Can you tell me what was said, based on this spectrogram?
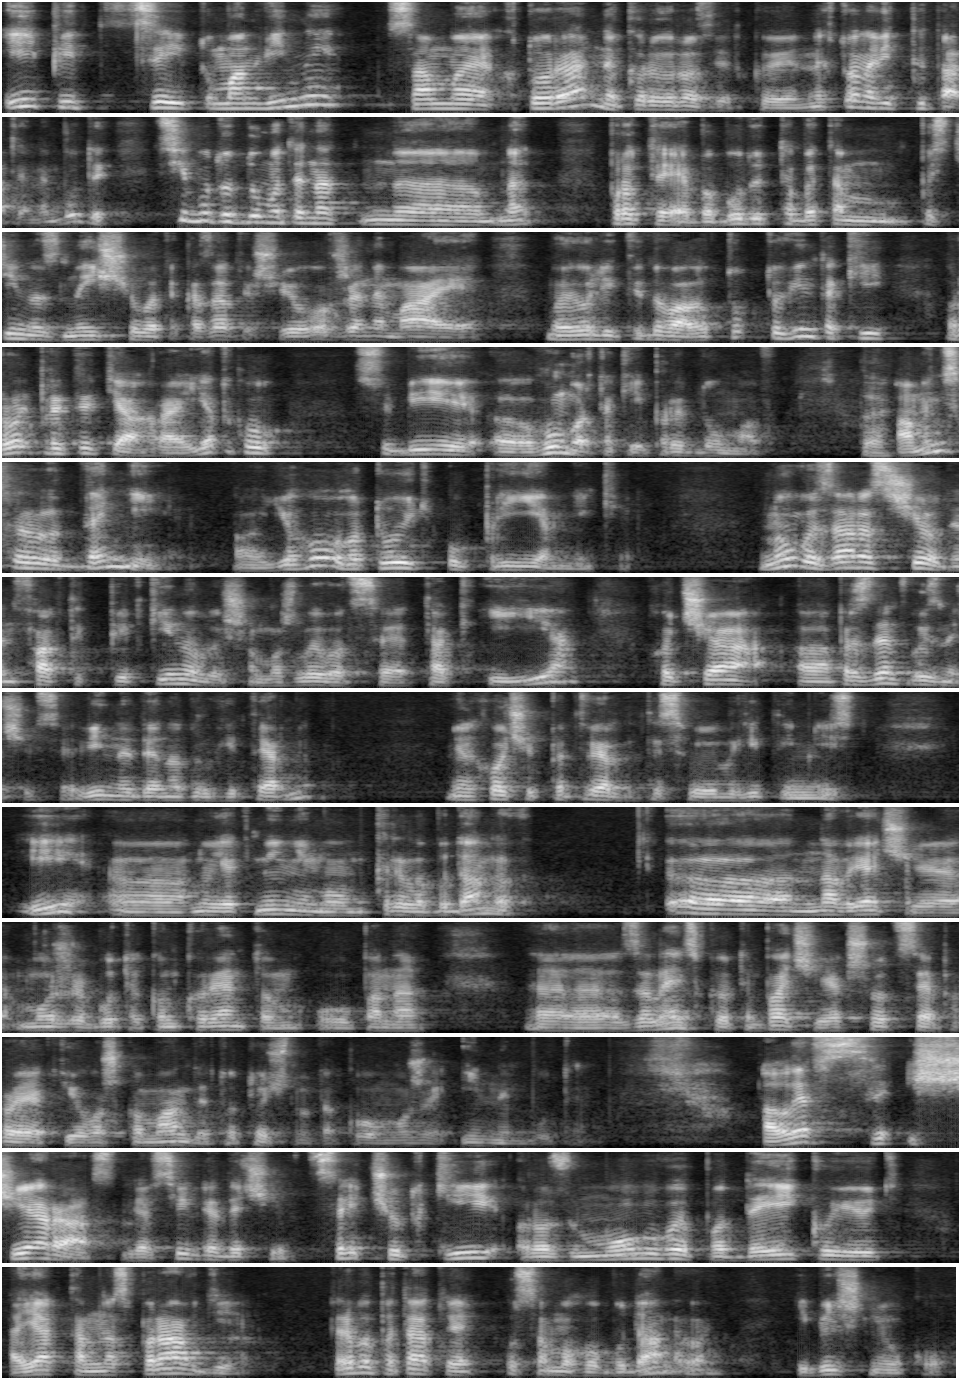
І під цей туман війни, саме хто реально керує розвідкою, ніхто навіть питати не буде. Всі будуть думати на, на, на, про тебе, будуть тебе там постійно знищувати, казати, що його вже немає, ми його ліквідували. Тобто він такий роль прикриття грає. Я таку собі е, гумор такий придумав. Так. А мені сказали, да ні, е, його готують у приємники. Ну, ви зараз ще один фактик підкинули, що можливо це так і є. Хоча е, президент визначився, він йде на другий термін, він хоче підтвердити свою легітимність, і, ну, як мінімум, Крила Буданов навряд чи може бути конкурентом у пана е, Зеленського. Тим паче, якщо це проект його ж команди, то точно такого може і не бути. Але все ще раз для всіх глядачів це чуткі розмови подейкують. А як там насправді треба питати у самого Буданова і більш ні у кого.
